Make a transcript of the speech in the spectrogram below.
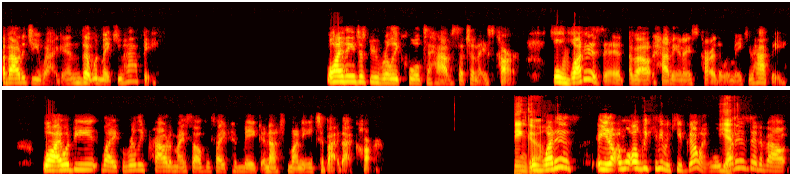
about a G Wagon that would make you happy? Well, I think it'd just be really cool to have such a nice car. Well, what is it about having a nice car that would make you happy? Well, I would be like really proud of myself if I could make enough money to buy that car. Bingo. Well, what is, you know, well, we can even keep going. Well, Yeah. what is it about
